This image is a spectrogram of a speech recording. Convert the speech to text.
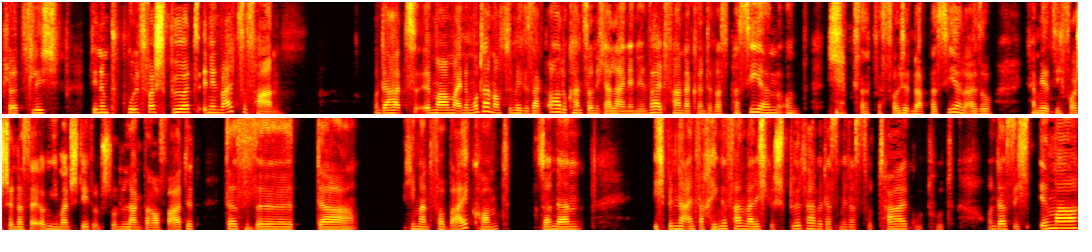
plötzlich den Impuls verspürt, in den Wald zu fahren. Und da hat immer meine Mutter noch zu mir gesagt, oh, du kannst doch nicht allein in den Wald fahren, da könnte was passieren. Und ich habe gesagt, was soll denn da passieren? Also ich kann mir jetzt nicht vorstellen, dass da irgendjemand steht und stundenlang darauf wartet, dass äh, da jemand vorbeikommt, sondern ich bin da einfach hingefahren, weil ich gespürt habe, dass mir das total gut tut und dass ich immer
